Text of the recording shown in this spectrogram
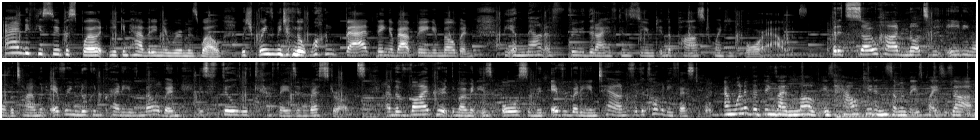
and if you're super spoilt, you can have it in your room as well. Which brings me to the one bad thing about being in Melbourne, the amount of food that I have consumed in the past 24 hours. But it's so hard not to be eating all the time when every nook and cranny of Melbourne is filled with cafes and restaurants. And the vibe here at the moment is awesome with everybody in town for the comedy festival. And one of the things I love is how hidden some of these places are.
